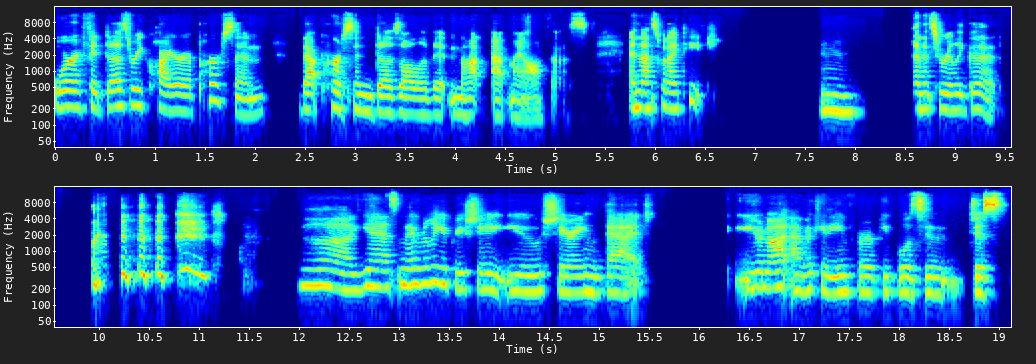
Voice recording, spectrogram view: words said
or if it does require a person, that person does all of it not at my office. And that's what I teach. Mm. And it's really good. Ah, yes. And I really appreciate you sharing that you're not advocating for people to just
